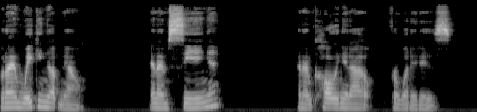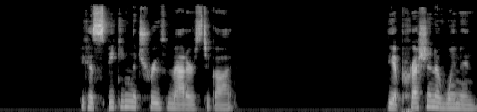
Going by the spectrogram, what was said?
But I am waking up now and I'm seeing it and I'm calling it out for what it is. Because speaking the truth matters to God. The oppression of women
